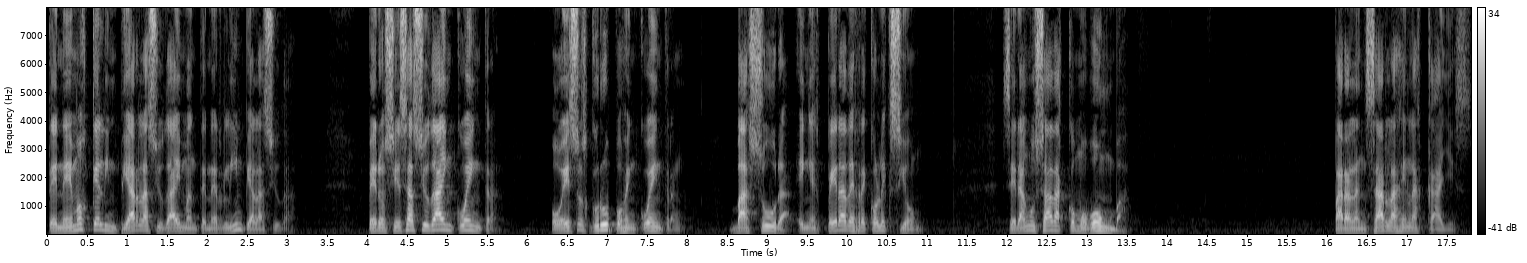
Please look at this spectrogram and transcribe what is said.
Tenemos que limpiar la ciudad y mantener limpia la ciudad. Pero si esa ciudad encuentra, o esos grupos encuentran, basura en espera de recolección, serán usadas como bomba para lanzarlas en las calles.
